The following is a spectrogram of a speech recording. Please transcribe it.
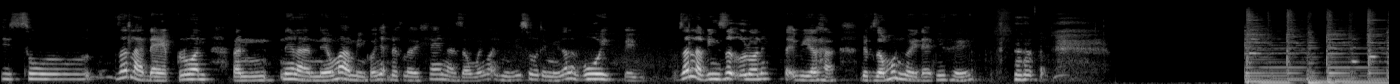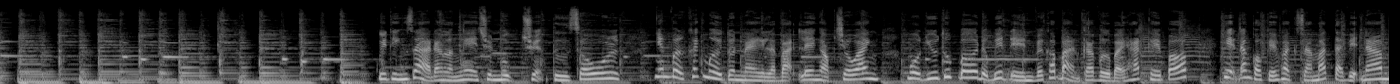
Jisoo rất là đẹp luôn và nên là nếu mà mình có nhận được lời khen là giống với ngoại hình Jisoo thì mình rất là vui vì rất là vinh dự luôn ấy tại vì là được giống một người đẹp như thế Quý thính giả đang lắng nghe chuyên mục Chuyện từ Seoul. Nhân vật khách mời tuần này là bạn Lê Ngọc Châu Anh, một YouTuber được biết đến với các bản cover bài hát K-pop, hiện đang có kế hoạch ra mắt tại Việt Nam.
